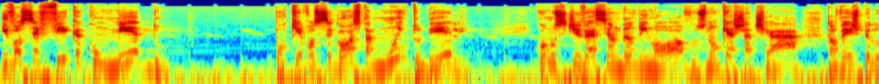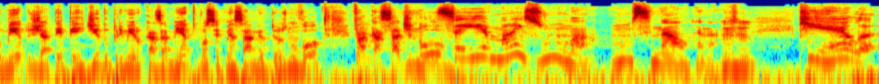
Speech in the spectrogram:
e você fica com medo porque você gosta muito dele, como se estivesse andando em ovos, não quer chatear, talvez pelo medo de já ter perdido o primeiro casamento, você pensar, ah, meu Deus, não vou fracassar de novo. Isso aí é mais uma, um sinal, Renato, uhum. que ela,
